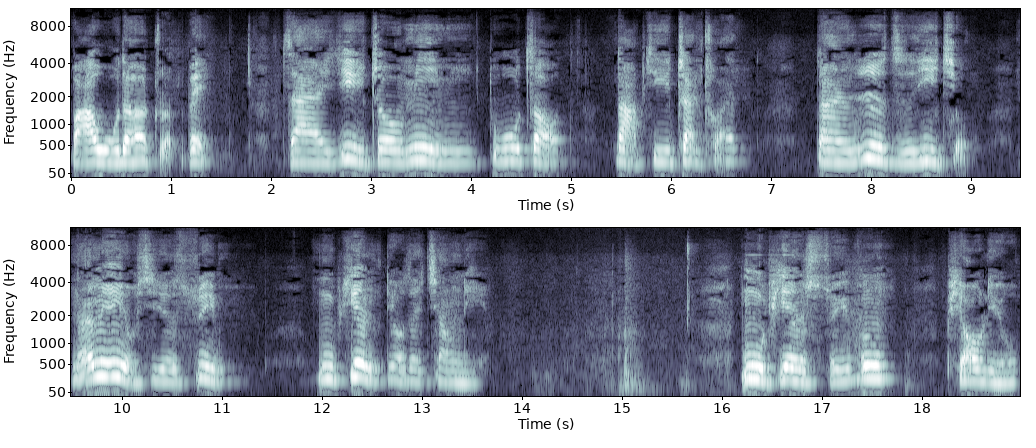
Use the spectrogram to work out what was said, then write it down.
伐吴的准备，在益州秘密督造大批战船，但日子一久，难免有些碎木片掉在江里。木片随风漂流，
